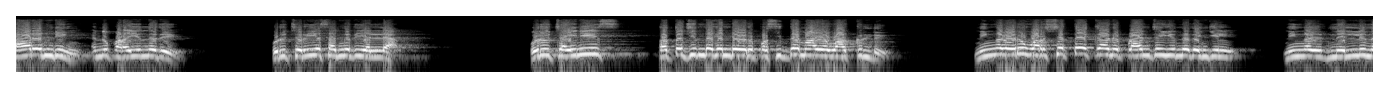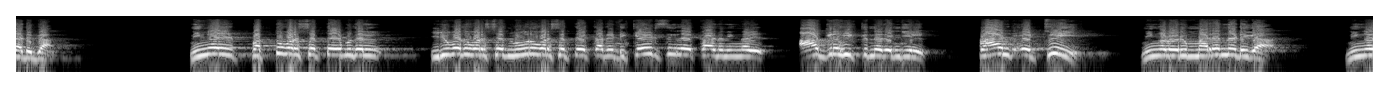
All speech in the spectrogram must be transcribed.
പാരന്റിങ് എന്ന് പറയുന്നത് ഒരു ചെറിയ സംഗതിയല്ല. ഒരു ചൈനീസ് തത്വചിന്തകന്റെ ഒരു പ്രസിദ്ധമായ വാക്കുണ്ട്. നിങ്ങൾ ഒരു വർഷത്തേക്കാണ് പ്ലാൻ ചെയ്യുന്നതെങ്കിൽ നിങ്ങൾ നെല്ല് നടുക. നിങ്ങൾ പത്തു വർഷത്തെ മുതൽ ഇരുപത് വർഷം നൂറ് വർഷത്തേക്കാണ് ഡിക്കേഡ്സിലേക്കാണ് നിങ്ങൾ ആഗ്രഹിക്കുന്നതെങ്കിൽ പ്ലാന്റ് എ ട്രീ നിങ്ങൾ ഒരു മരം നടുക. നിങ്ങൾ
